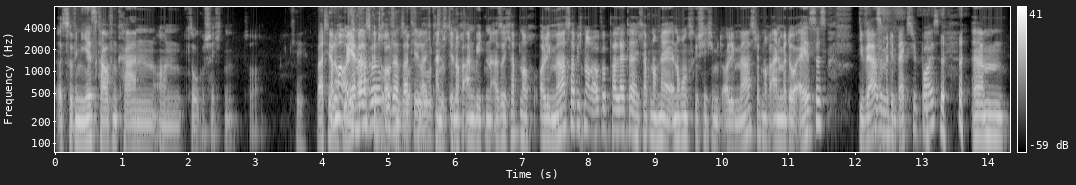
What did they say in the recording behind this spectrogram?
äh, Souvenirs kaufen kann und so Geschichten. So. Okay. Wart ihr Haben noch mehrere getroffen, oder so, vielleicht kann ich dir noch anbieten. Also ich habe noch Olli Mörs habe ich noch auf der Palette, ich habe noch eine Erinnerungsgeschichte mit Olli Mörs, ich habe noch eine mit Oasis, diverse mit den Backstreet Boys. ähm,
